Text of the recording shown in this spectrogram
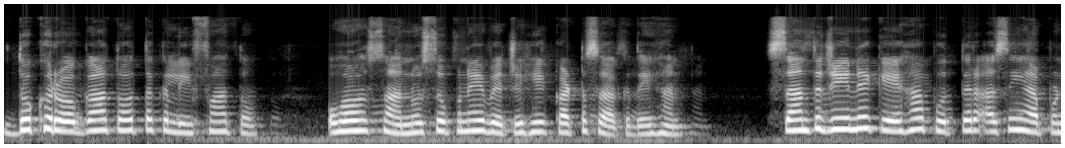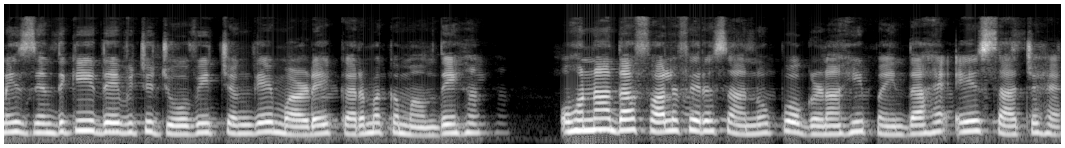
ਦੁੱਖ ਰੋਗਾਂ ਤੋਂ, ਤਕਲੀਫਾਂ ਤੋਂ ਉਹ ਸਾਨੂੰ ਸੁਪਨੇ ਵਿੱਚ ਹੀ ਕੱਟ ਸਕਦੇ ਹਨ। ਸੰਤ ਜੀ ਨੇ ਕਿਹਾ, ਪੁੱਤਰ, ਅਸੀਂ ਆਪਣੀ ਜ਼ਿੰਦਗੀ ਦੇ ਵਿੱਚ ਜੋ ਵੀ ਚੰਗੇ ਮਾੜੇ ਕਰਮ ਕਮਾਉਂਦੇ ਹਾਂ, ਉਹਨਾਂ ਦਾ ਫਲ ਫਿਰ ਸਾਨੂੰ ਭੋਗਣਾ ਹੀ ਪੈਂਦਾ ਹੈ, ਇਹ ਸੱਚ ਹੈ।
